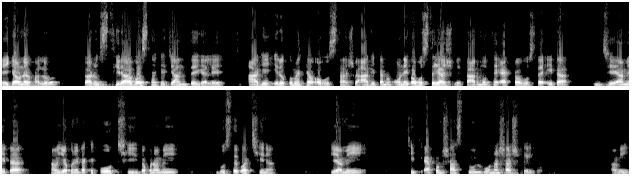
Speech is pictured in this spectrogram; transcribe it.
এই কারণে ভালো, কারণ স্থিরাবস্থাকে জানতে গেলে আগে এরকম একটা অবস্থা আসবে। আগে কেন? অনেক অবস্থাই আসবে, তার মধ্যে একটা অবস্থা এটা। যে আমি এটা, আমি যখন এটাকে করছি, তখন আমি বুঝতে পারছি না যে আমি ঠিক এখন শ্বাস তুলবো না শ্বাস ফেলব? আমি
